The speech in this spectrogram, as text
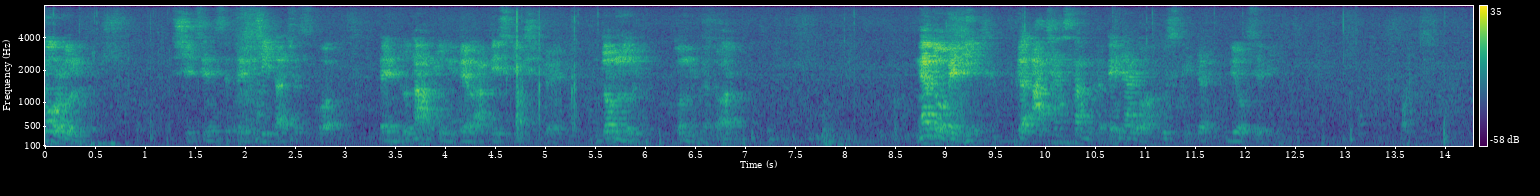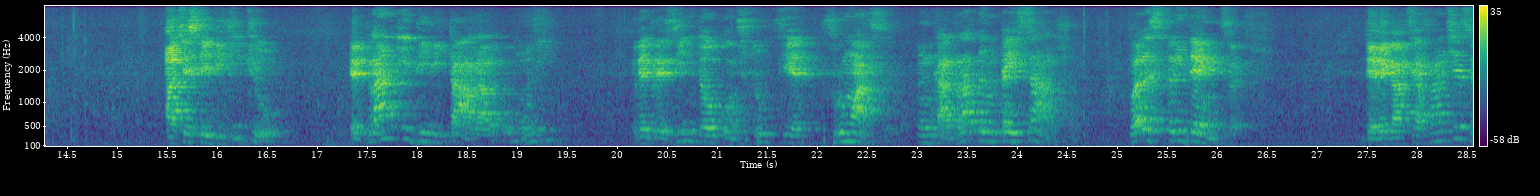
corul, și țin să felicit acest cor, pentru un alt nivel artistic și pe domnul conducător, ne-a dovedit că această încăpere are o acustică deosebită. Acest edificiu, pe plan edilitar al comunii, reprezintă o construcție frumoasă, încadrată în peisaj, fără stridență. Delegația franceză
